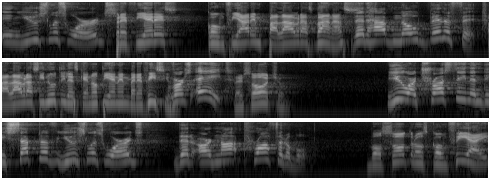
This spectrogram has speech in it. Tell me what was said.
in useless words Prefieres confiar en palabras vanas, that have no benefit. palabras inútiles que no tienen beneficio. Verse 8 Verso 8. You are trusting in deceptive, useless words that are not profitable. Vosotros confiáis,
